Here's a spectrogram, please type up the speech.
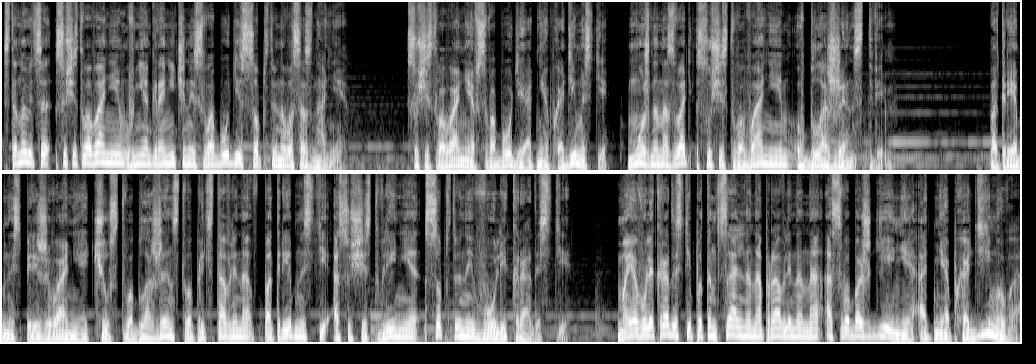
становится существованием в неограниченной свободе собственного сознания. Существование в свободе от необходимости можно назвать существованием в блаженстве. Потребность переживания чувства блаженства представлена в потребности осуществления собственной воли к радости. Моя воля к радости потенциально направлена на освобождение от необходимого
